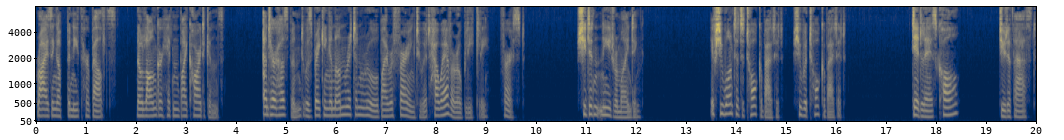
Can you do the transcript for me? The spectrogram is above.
rising up beneath her belts, no longer hidden by cardigans, and her husband was breaking an unwritten rule by referring to it, however obliquely, first. She didn't need reminding. If she wanted to talk about it, she would talk about it. Did Liz call? Judith asked.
